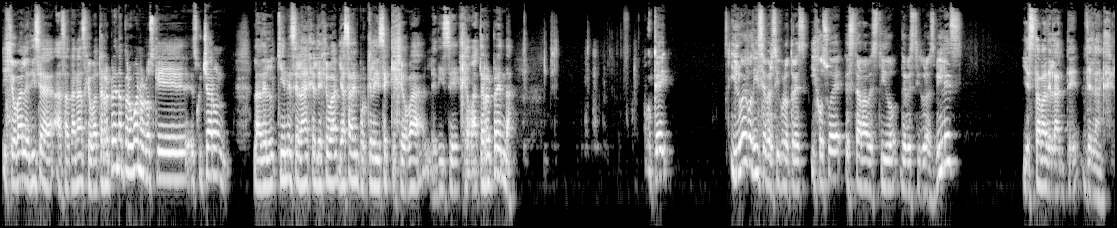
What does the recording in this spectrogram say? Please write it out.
y Jehová le dice a, Satanás, Jehová te reprenda, pero bueno, los que escucharon la del quién es el ángel de Jehová, ya saben por qué le dice que Jehová le dice, Jehová te reprenda. Ok. Y luego dice versículo 3, y Josué estaba vestido de vestiduras viles y estaba delante del ángel.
